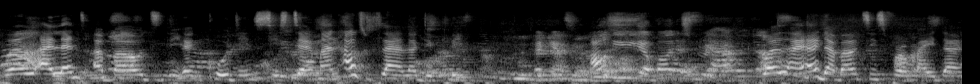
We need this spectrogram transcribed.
Well, I learned about the encoding system and how to fly under the plane. Okay, how do you hear about this program? Well, I heard about it from my dad.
